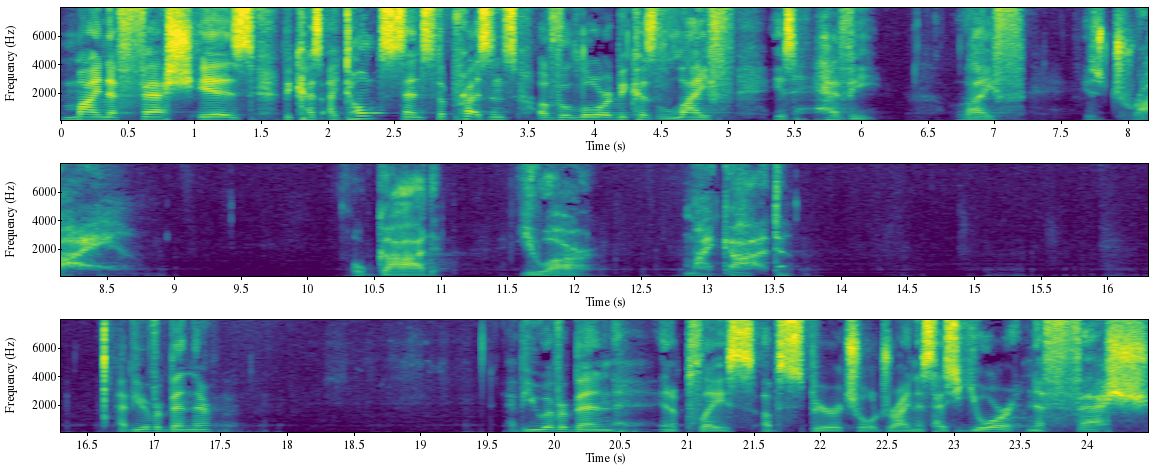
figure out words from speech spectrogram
my nephesh is because I don't sense the presence of the Lord because life is heavy, life is dry. Oh God, you are my God. Have you ever been there? Have you ever been in a place of spiritual dryness? Has your nephesh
